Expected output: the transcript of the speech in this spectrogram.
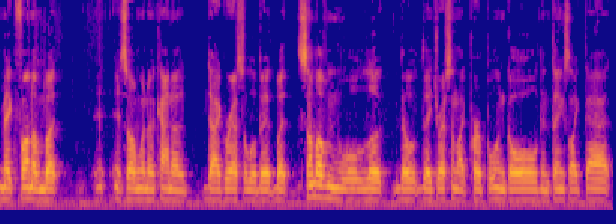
make fun of them, but and so I'm going to kind of digress a little bit. But some of them will look they'll they dress in like purple and gold and things like that,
